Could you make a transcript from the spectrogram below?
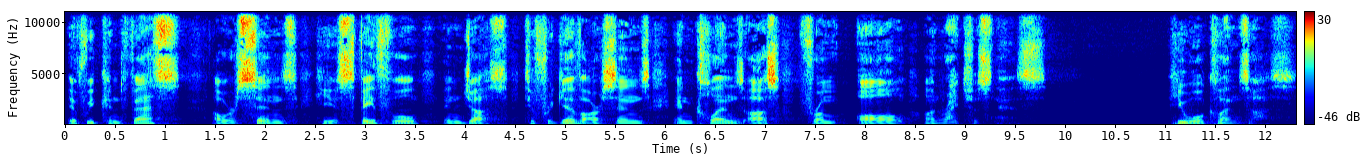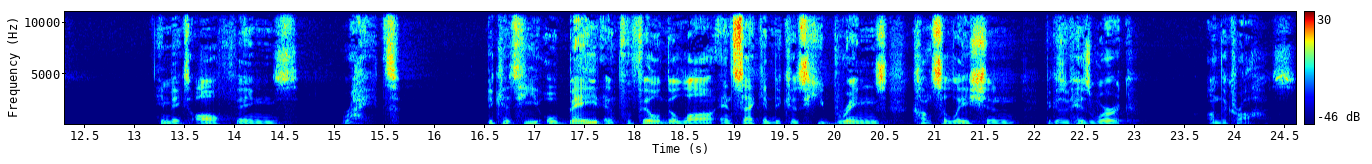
if we confess our sins, he is faithful and just to forgive our sins and cleanse us from all unrighteousness. He will cleanse us. He makes all things right because he obeyed and fulfilled the law, and second, because he brings consolation because of his work on the cross.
